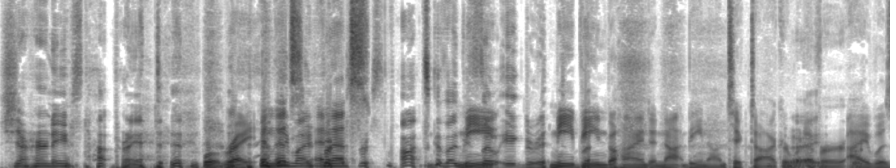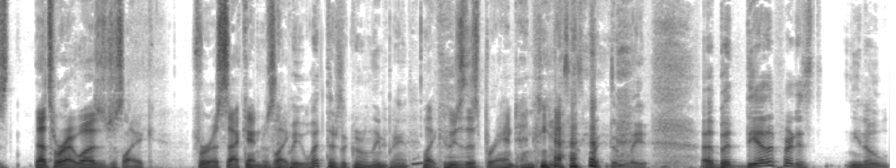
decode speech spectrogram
Sure, her name's not Brandon. Well, right. And that's my and first that's response because I'd me- be so ignorant. me being behind and not being on TikTok or Right. whatever. I was that's where I was just like for a second it was like wait, what? There's a girl named Brandon? like who's this Brandon? Yeah. respectively. Uh, but the other part is, you know,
